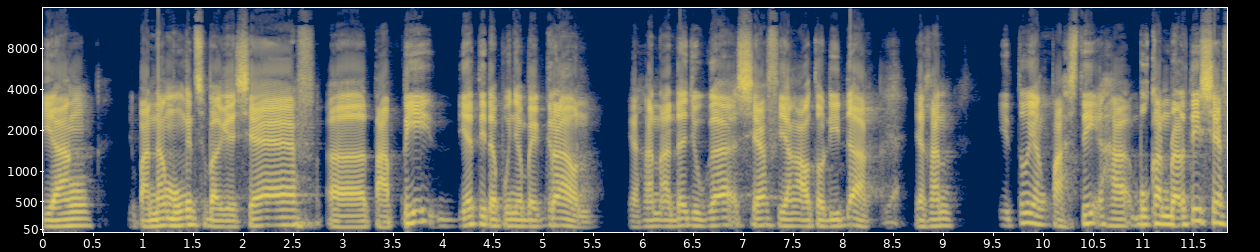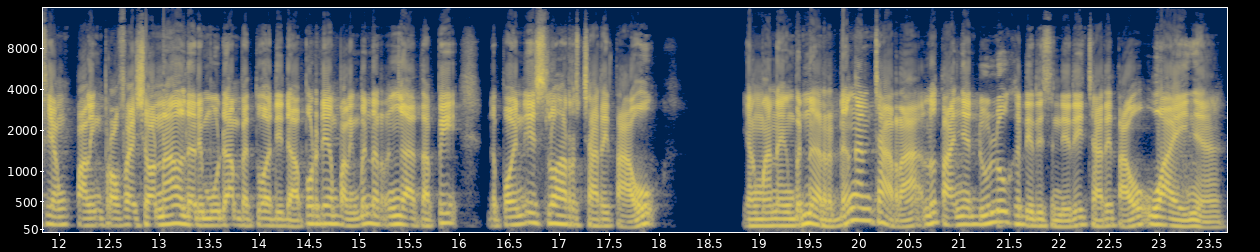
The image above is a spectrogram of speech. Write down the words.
yang dipandang mungkin sebagai chef eh, tapi dia tidak punya background. Ya kan ada juga chef yang autodidak. Ya. Ya kan itu yang pasti ha- bukan berarti chef yang paling profesional dari muda sampai tua di dapur dia yang paling benar enggak tapi the point is lo harus cari tahu yang mana yang benar dengan cara lu tanya dulu ke diri sendiri cari tahu why-nya.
